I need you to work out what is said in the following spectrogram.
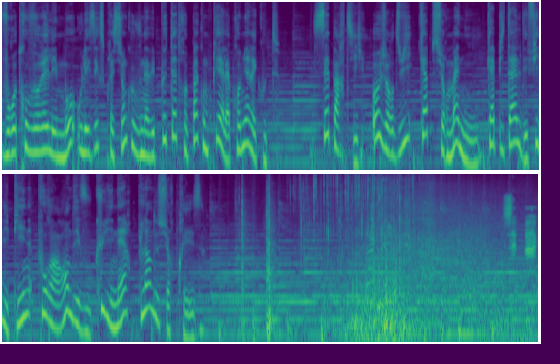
Vous retrouverez les mots ou les expressions que vous n'avez peut-être pas compris à la première écoute. C'est parti Aujourd'hui, cap sur Manille, capitale des Philippines, pour un rendez-vous culinaire plein de surprises. Back,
